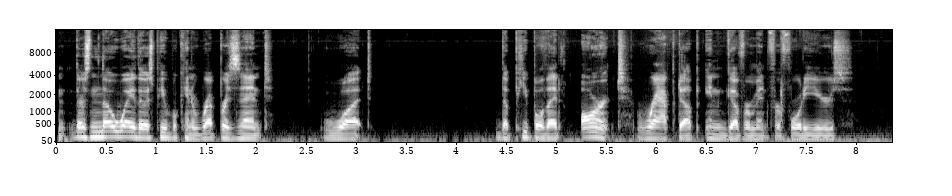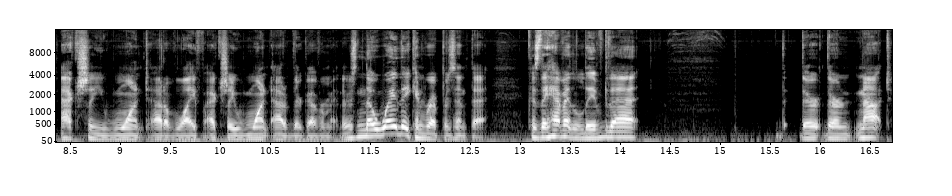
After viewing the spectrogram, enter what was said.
there's no way those people can represent what the people that aren't wrapped up in government for 40 years actually want out of life, actually want out of their government. There's no way they can represent that because they haven't lived that. They're they're not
